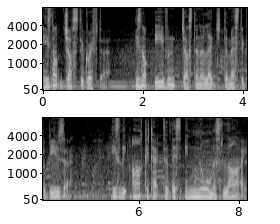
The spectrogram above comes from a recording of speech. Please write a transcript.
he's not just a grifter. He's not even just an alleged domestic abuser. He's the architect of this enormous lie.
